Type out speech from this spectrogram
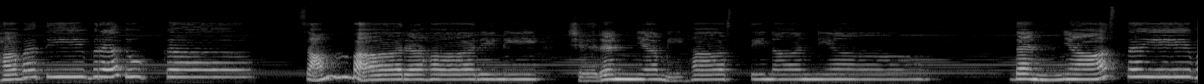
भवती व्रदुःख सम्भारहारिणी शरण्यमिहास्ति नान्या धन्यास्त एव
